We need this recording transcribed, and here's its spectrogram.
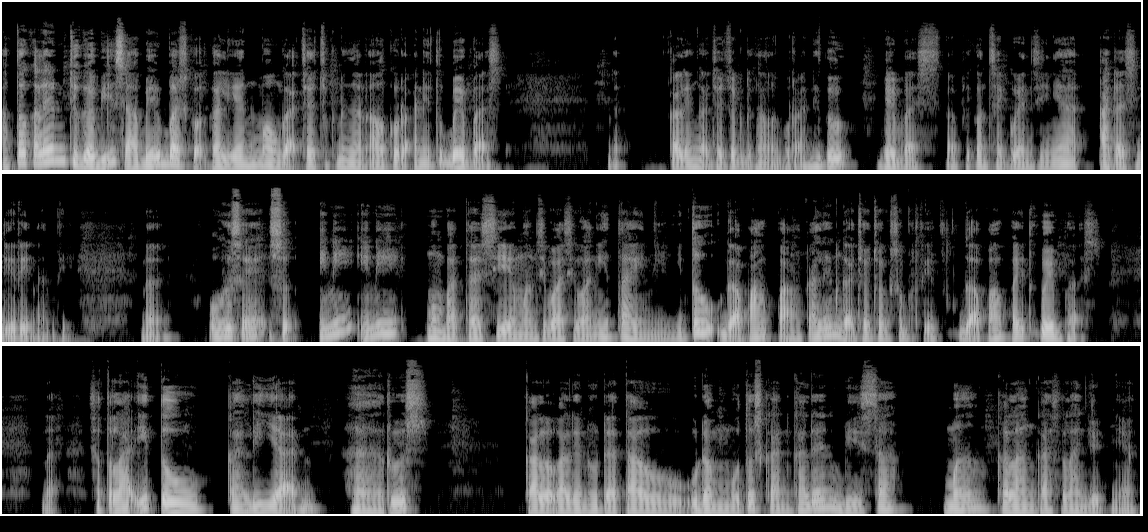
Atau kalian juga bisa bebas kok kalian mau nggak cocok dengan Al-Quran itu bebas. Nah, kalian nggak cocok dengan Al-Quran itu bebas, tapi konsekuensinya ada sendiri nanti. Nah, oh saya ini ini membatasi emansipasi wanita ini. Itu nggak apa-apa. Kalian nggak cocok seperti itu nggak apa-apa. Itu bebas. Nah setelah itu kalian harus kalau kalian udah tahu udah memutuskan kalian bisa ke langkah selanjutnya.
